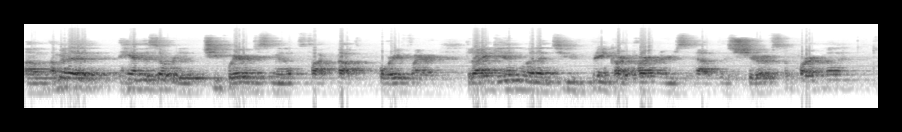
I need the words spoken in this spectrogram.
Um, I'm going to hand this over to Chief Ware in just a minute to talk about the quarry fire. But I again wanted to thank our partners at the Sheriff's Department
